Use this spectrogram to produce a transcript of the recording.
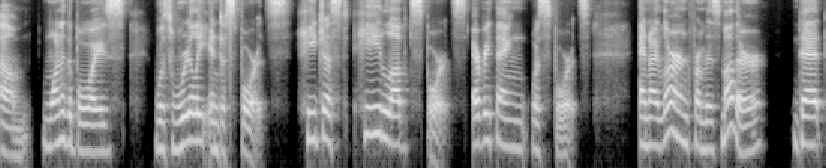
um, one of the boys was really into sports. He just, he loved sports. Everything was sports. And I learned from his mother that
